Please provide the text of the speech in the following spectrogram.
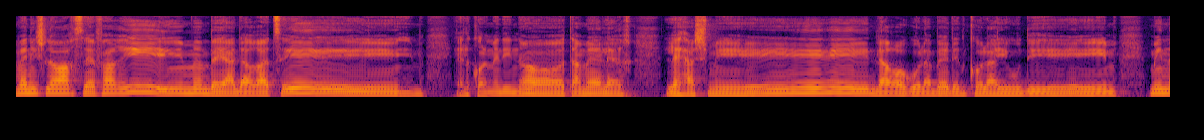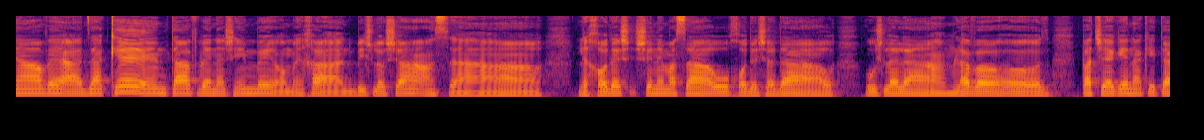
ונשלוח ספרים ביד הרצים אל כל מדינות המלך להשמיד, להרוג ולאבד את כל היהודים. מנער ועד זקן, טף ונשים ביום אחד בשלושה עשר. לחודש שנים עשר הוא חודש אדר ושללם לבוז פת שגן הכיתב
